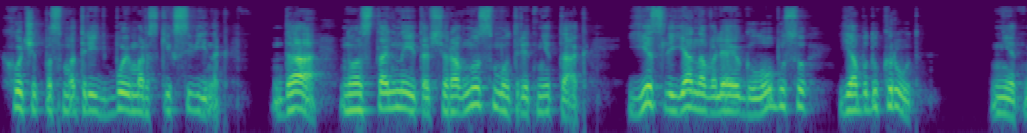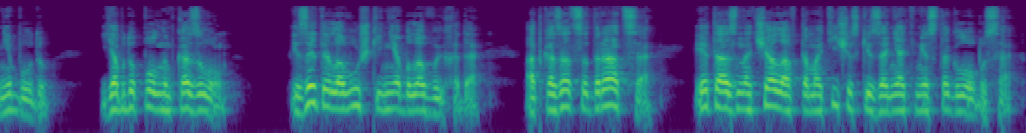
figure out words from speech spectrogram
Хочет посмотреть бой морских свинок. Да, но остальные-то все равно смотрят не так. Если я наваляю глобусу, я буду крут. Нет, не буду. Я буду полным козлом. Из этой ловушки не было выхода. Отказаться драться – это означало автоматически занять место глобуса –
